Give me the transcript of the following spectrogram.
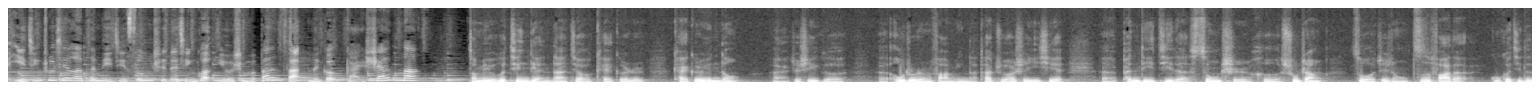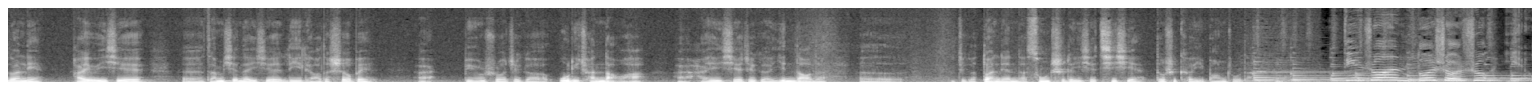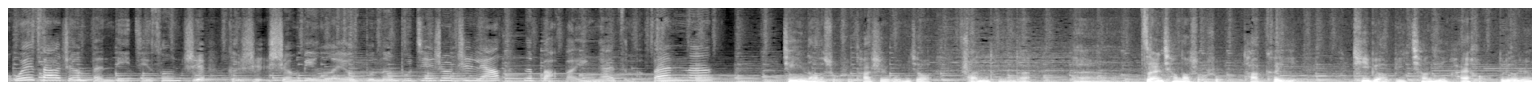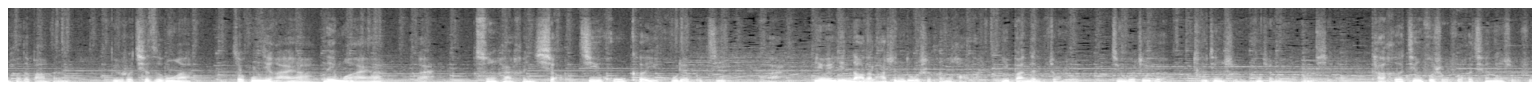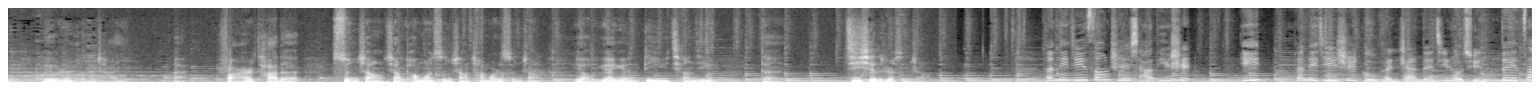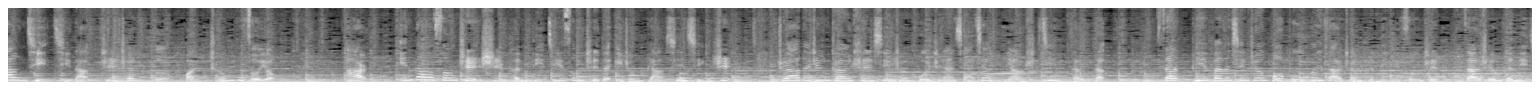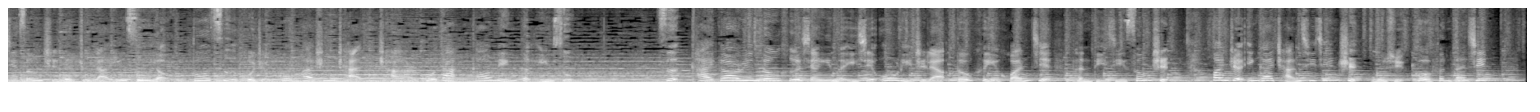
已经出现了盆底肌松弛的情况，有什么办法能够改善吗？咱们有个经典的叫凯格日凯格尔运动，哎，这是一个呃欧洲人发明的，它主要是一些呃盆底肌的松弛和舒张，做这种自发的骨骼肌的锻炼，还有一些呃咱们现在一些理疗的设备，哎，比如说这个物理传导啊，哎，还有一些这个阴道的呃这个锻炼的松弛的一些器械，都是可以帮助的。很多手术也会造成盆底肌松弛，可是生病了又不能不接受治疗，那宝宝应该怎么办呢？清阴道的手术，它是我们叫传统的，呃，自然腔道手术，它可以体表比腔镜还好，不留任何的疤痕。比如说切子宫啊，做宫颈癌啊，内膜癌啊，哎，损害很小，几乎可以忽略不计，哎，因为阴道的拉伸度是很好的，一般的肿瘤。经过这个途径是完全没有问题的，它和经腹手术和腔镜手术没有任何的差异，哎，反而它的损伤，像膀胱损伤、肠管的损伤，要远远低于腔镜的机械的热损伤。盆底肌松弛小贴士：一、盆底肌是骨盆上的肌肉群，对脏器起到支撑和缓冲的作用。二、阴道松弛是盆底肌松弛的一种表现形式，主要的症状是性生活质量下降、尿失禁等等。三、频繁的性生活不会造成盆底肌松弛，造成盆底肌松弛的主要因素有多次或者过快生产、产儿过大、高龄等因素。四、凯格尔运动和相应的一些物理治疗都可以缓解盆底肌松弛，患者应该长期坚持，无需过分担心。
